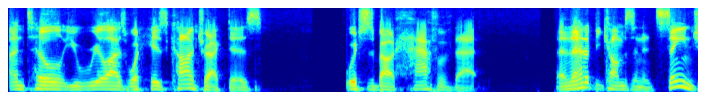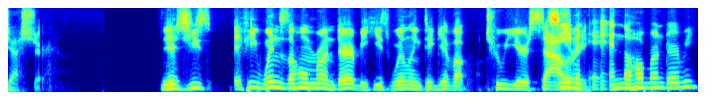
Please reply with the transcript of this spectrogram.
until you realize what his contract is, which is about half of that, and then it becomes an insane gesture. Because he's if he wins the home run derby, he's willing to give up two years salary. Is he even in the home run derby?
